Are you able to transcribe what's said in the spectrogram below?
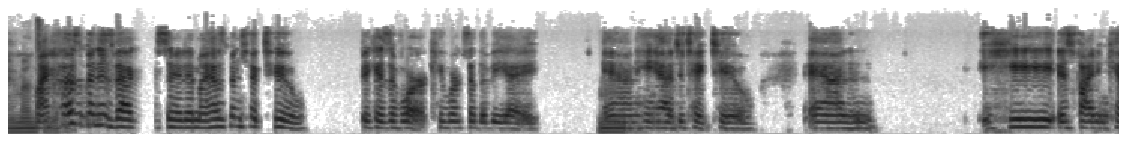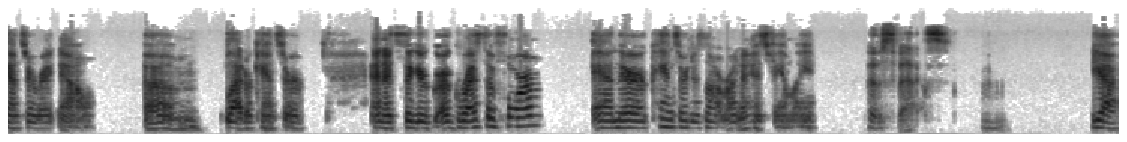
Amen. My that. husband is vaccinated. My husband took two because of work. He works at the VA Mm. and he had to take two. And he is fighting cancer right now, um, bladder cancer. And it's the aggressive form, and their cancer does not run in his family. Post vax. Yeah,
